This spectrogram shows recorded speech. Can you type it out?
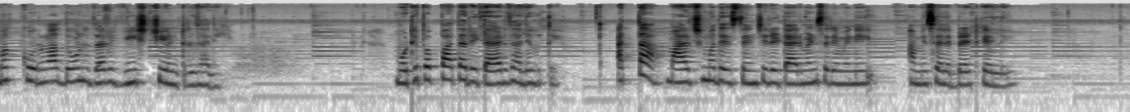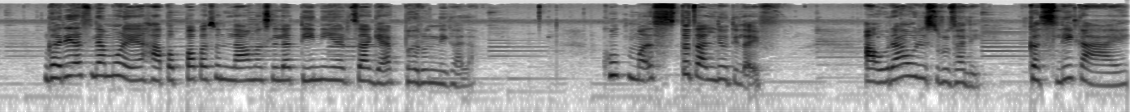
मग कोरोना दोन हजार वीसची एंट्री झाली. मोठे पप्पा आता रिटायर झाले होते. या मार्चमध्येच त्यांची रिटायरमेंट सेरेमनी आम्ही सेलिब्रेट केली. घरी असल्यामुळे हा पप्पापासून लांब असलेला तीन इयरचा गॅप भरून निघाला. खूप मस्त चालली होती लाईफ आवराआवरी सुरू झाली. कसली काय?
